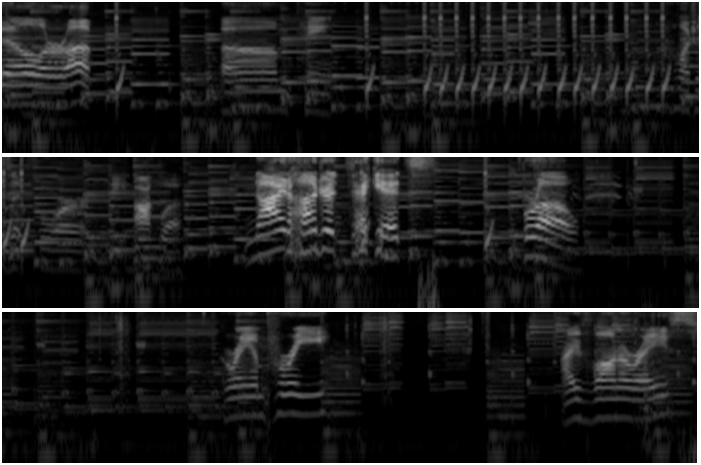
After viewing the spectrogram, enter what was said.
Fill her up. Um, paint. How much is it for the aqua? 900 tickets! Bro. Grand Prix. Ivana race.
